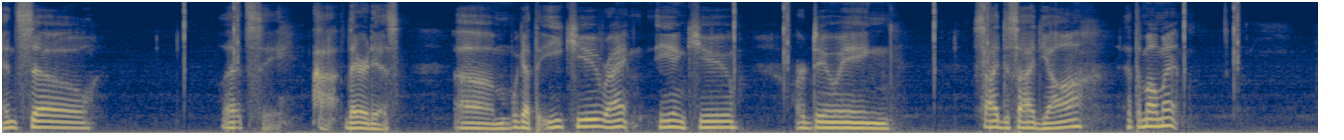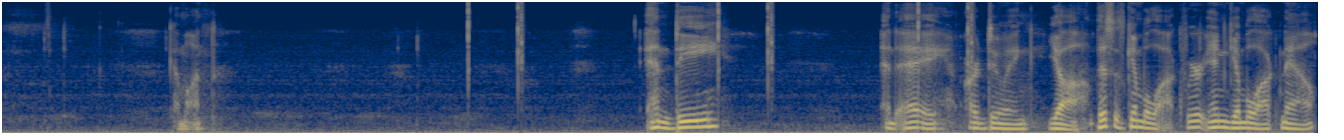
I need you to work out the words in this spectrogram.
and so let's see. Ah, there it is. Um, we got the EQ, right? E and Q are doing side to side yaw at the moment. Come on. And D and A are doing yaw. This is gimbal lock. We're in gimbal lock now.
